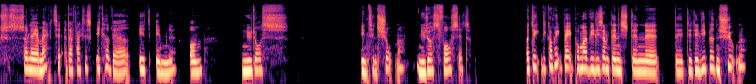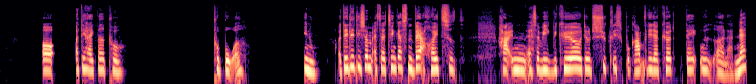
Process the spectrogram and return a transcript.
så lagde jeg mærke til, at der faktisk ikke havde været et emne om nytårs intentioner, nytårsforsæt. Og det, det kom helt bag på mig, at vi ligesom den, den, øh, det, det, det er lige blevet den syvende, og, og det har ikke været på, på bordet endnu. Og det er lidt ligesom, altså jeg tænker sådan, hver højtid har en, altså vi, vi kører jo, det er jo et cyklisk program, fordi der er kørt dag ud, og, eller nat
